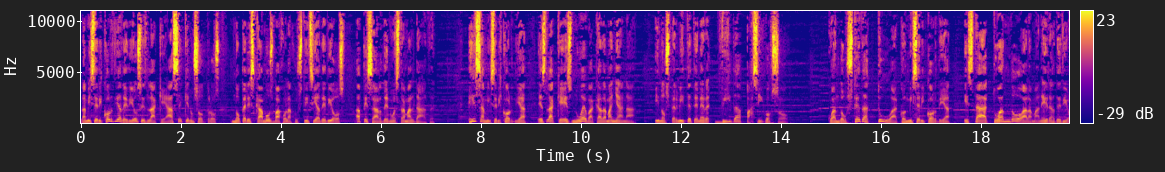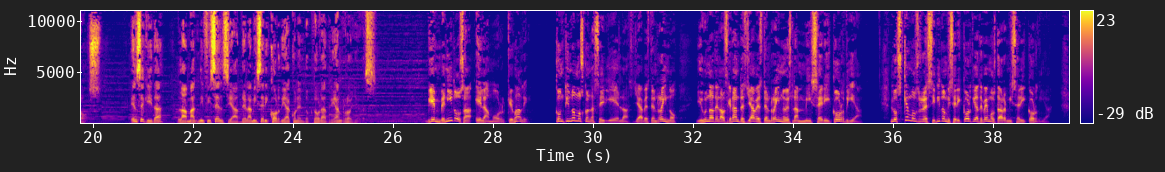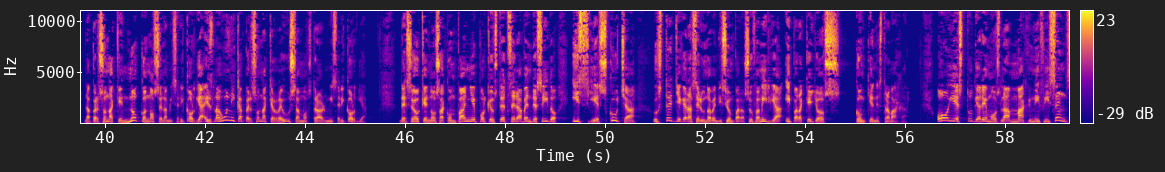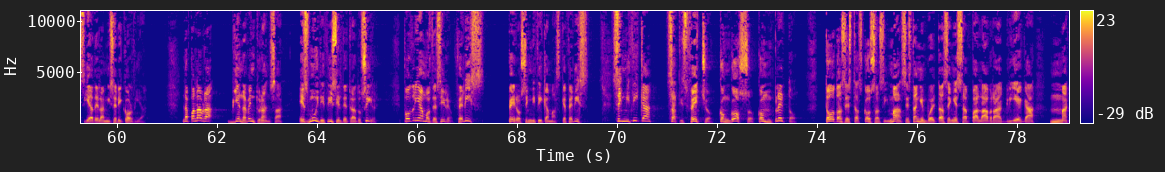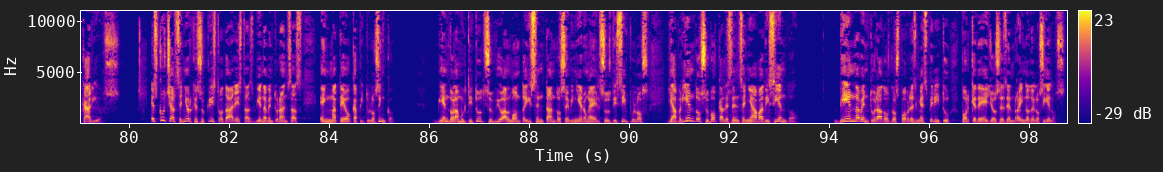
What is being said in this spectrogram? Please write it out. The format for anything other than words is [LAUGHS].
La misericordia de Dios es la que hace que nosotros no perezcamos bajo la justicia de Dios a pesar de nuestra maldad. Esa misericordia es la que es nueva cada mañana y nos permite tener vida, paz. Cuando usted actúa con misericordia, está actuando a la manera de Dios. Enseguida, la magnificencia de la misericordia con el doctor Adrián Rogers. Bienvenidos a El Amor que Vale. Continuamos con la serie Las llaves del reino, y una de las grandes llaves del reino es la misericordia. Los que hemos recibido misericordia debemos dar misericordia. La persona que no conoce la misericordia es la única persona que rehúsa mostrar misericordia. Deseo que nos acompañe porque usted será bendecido y si escucha, usted llegará a ser una bendición para su familia y para aquellos con quienes trabaja. Hoy estudiaremos la magnificencia de la misericordia. La palabra bienaventuranza es muy difícil de traducir. Podríamos decir feliz, pero significa más que feliz. Significa satisfecho, con gozo, completo. Todas estas cosas y más están envueltas en esa palabra griega Macarios. Escucha al Señor Jesucristo dar estas bienaventuranzas en Mateo capítulo 5. Viendo la multitud, subió al monte y sentándose vinieron a él sus discípulos, y abriendo su boca les enseñaba, diciendo, Bienaventurados los pobres en espíritu, porque de ellos es el reino de los cielos.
